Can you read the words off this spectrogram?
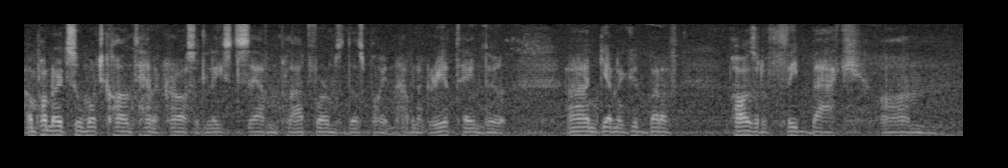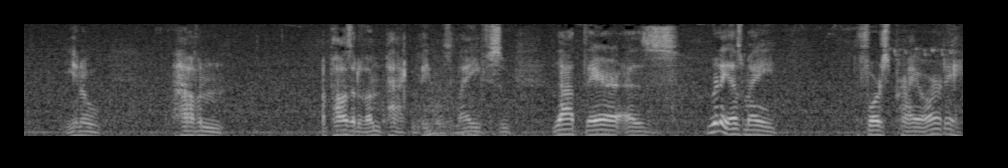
I'm putting out so much content across at least seven platforms at this point and having a great time doing it and getting a good bit of positive feedback on, you know, having a positive impact in people's lives. So that there is really is my first priority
